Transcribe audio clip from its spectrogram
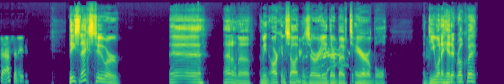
be fascinating. These next two are, uh, I don't know. I mean, Arkansas at Missouri, they're both terrible. Uh, do you want to hit it real quick?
